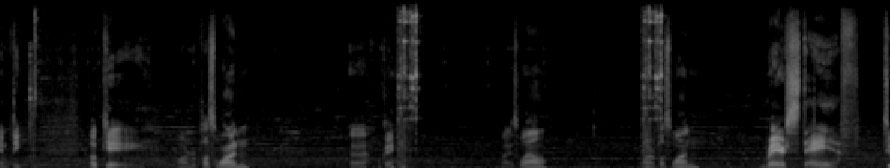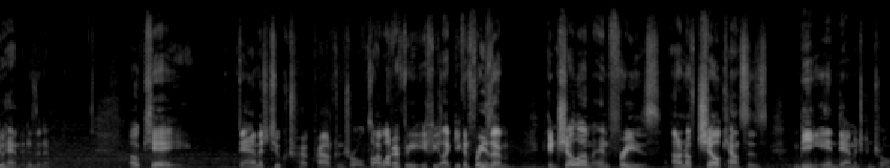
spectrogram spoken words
Empty. Okay. Armor plus one. One. Rare staff. Two-handed, isn't it? Okay. Damage to cr- crowd control. So I wonder if we, if you like, you can freeze them. You can chill them and freeze. I don't know if chill counts as being in damage control.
